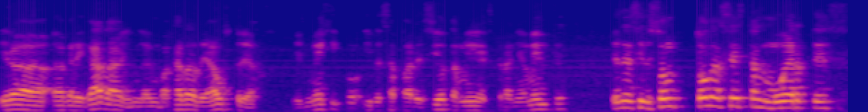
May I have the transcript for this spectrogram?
era agregada en la Embajada de Austria en México y desapareció también extrañamente. Es decir, son todas estas muertes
